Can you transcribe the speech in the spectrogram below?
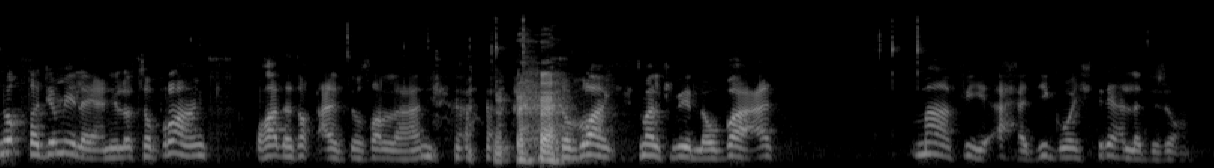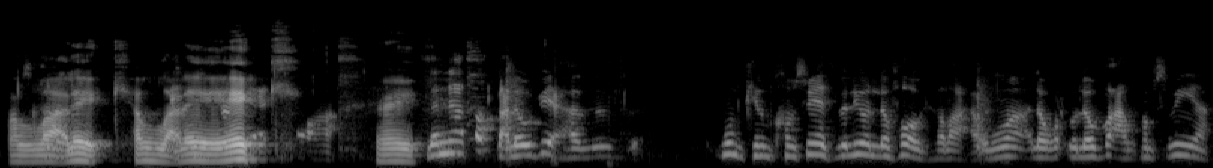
نقطة جميلة يعني لو تبرانك وهذا أتوقع توصل لها أنت. تبرانك احتمال كبير لو باعت. ما في أحد يقوى يشتريها إلا ديزون الله عليك الله عليك. لأني أتوقع لو يبيعها ممكن ب 500 مليون لفوق صراحة. وما لو لو باعها ب 500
